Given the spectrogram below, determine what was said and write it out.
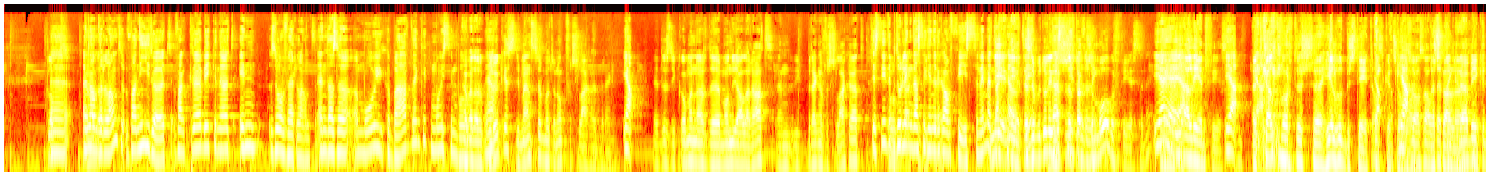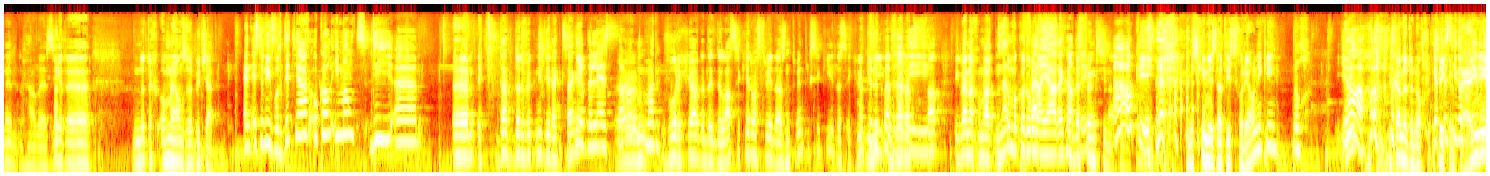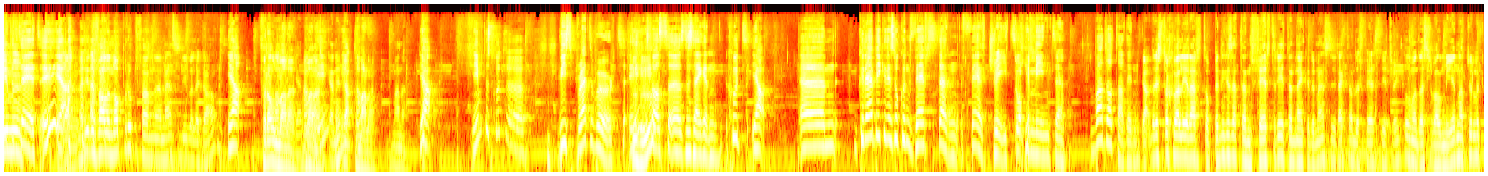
eh, En een ander land, van hieruit, van Kruibeken uit in zo'n ver land. En dat is een, een mooi gebaar, denk ik, een mooi symbool. En wat ook leuk is, die mensen moeten ook verslag uitbrengen. Ja, dus die komen naar de Mondiale Raad en die brengen verslag uit. het is niet de bedoeling dat ze kinderen gaan feesten hè, met Nee, dat geld. nee, het is de bedoeling dat, ze, toch- ze mogen feesten. Hè? Ja, ja, ja. Niet alleen feesten. Ja, Het ja. geld wordt dus eh, heel goed besteed, als ik het zo Ja. Zoals Dat is altijd wel, in eh, Kruibeken gaan wij zeer eh, nuttig om met onze budget. En is er nu voor dit jaar ook al iemand die eh, Ehm, ik, dat durf ik niet direct zeggen. niet op de lijst staan, Ehm, maar... Vorig jaar, de, de laatste keer was 2020 zie ik hier, dus ik weet Natuurlijk, niet we hoe ver dat die- staat. Ik ben nog maar net coronajaren gehad, in de functie natuurlijk. Ah, oké. Misschien is dat iets voor jou, Nicky, nog? ja, Je kan het er nog zeker misschien nog bij nemen. tijd. Hè? Ja. Ja, in ieder geval een oproep van eh, mensen die willen gaan. Ja. Vooral mannen. Mannen. Ja. mannen. Mannen. Ja, neem het eens goed. eh we spread the word, hè, Mhm. zoals eh, ze zeggen. Goed, ja. Ehm Kruibeken is ook een vijf sterren Fairtrade Klopt. gemeente. Wat houdt dat in? Ja, er is toch wel heel hard op ingezet. En Fairtrade, dan denken de mensen direct aan de Fairtrade winkel, maar dat is wel meer natuurlijk.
